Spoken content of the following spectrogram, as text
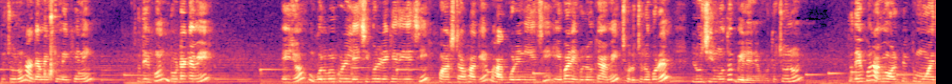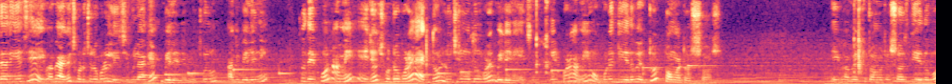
তো চলুন, আগে আমি একটু মেখে নিই। তো দেখুন, ডোটাকে আমি এই যে গোল গোল করে লেচি করে রেখে দিয়েছি। পাঁচটা ভাগে ভাগ করে নিয়েছি। এবার এগুলোকে আমি ছোট ছোট করে লুচির মতো বেলে নেব। তো চলুন, তো দেখুন, আমি অল্প একটু ময়দা দিয়েছি। এইভাবে আগে ছোট ছোট করে লেচিগুলো আগে বেলে নেব। চলুন, আগে বেলে নিই। তো দেখুন, আমি এই যে ছোট করে একদম লুচির মতন করে বেলে নিয়েছি। এরপরে আমি ওপরে দিয়ে দেবো একটু টমেটোর সস। এইভাবে একটু টমেটো সস দিয়ে দেবো।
